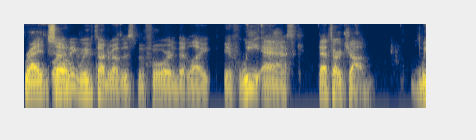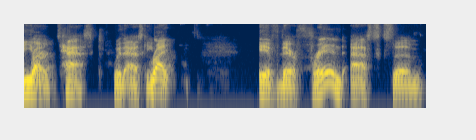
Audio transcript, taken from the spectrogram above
right? Well, so I think we've talked about this before that like if we ask, that's our job. We right. are tasked with asking. Right. People. If their friend asks them,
